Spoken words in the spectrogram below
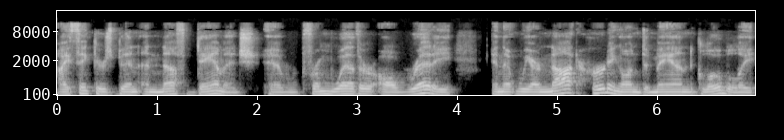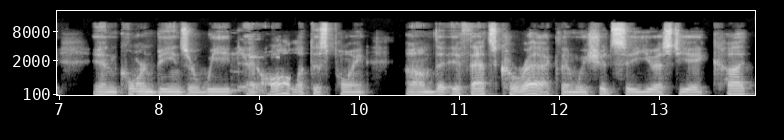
I think there's been enough damage uh, from weather already and that we are not hurting on demand globally in corn, beans, or wheat at all at this point. Um, that if that's correct, then we should see USDA cut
